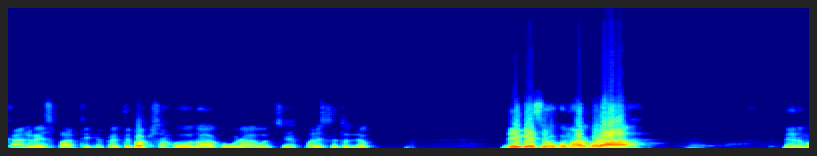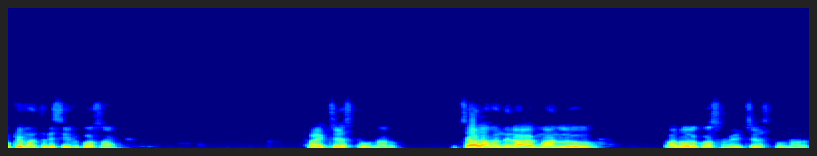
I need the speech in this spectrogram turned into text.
కాంగ్రెస్ పార్టీకి ప్రతిపక్ష హోదా కూడా వచ్చే పరిస్థితులు లేవు. డికే శివకుమార్ కూడా నేను ముఖ్యమంత్రి సీటు కోసం ఫైట్ చేస్తూ ఉన్నారు. చాలామంది నా అభిమానులు పదవుల కోసం వెయిట్ చేస్తూ ఉన్నారు.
